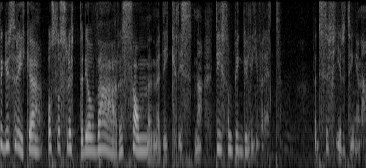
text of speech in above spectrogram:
til Guds rike, og så slutter de å være sammen med de kristne, de som bygger livet ditt. Det er disse fire tingene.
